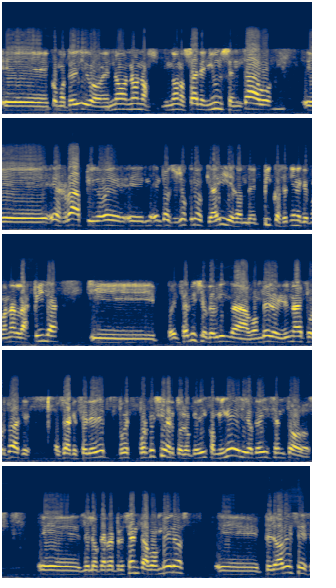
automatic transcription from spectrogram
eh, como te digo, eh, no, no, nos, no nos sale ni un centavo, eh, es rápido, eh, entonces yo creo que ahí es donde Pico se tiene que poner las pilas y el servicio que brinda Bombero y de una vez por todas que, o sea, que se le dé, pues, porque es cierto lo que dijo Miguel y lo que dicen todos, de lo que representa Bomberos, pero a veces,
